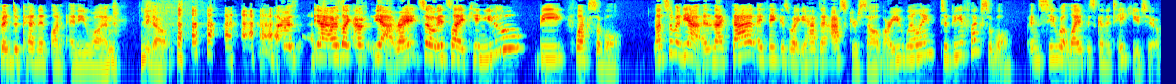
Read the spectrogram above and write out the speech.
been dependent on anyone, you know? I was, yeah, I was like, uh, yeah, right? So it's like, can you be flexible? Not so much, yeah. And like that, I think is what you have to ask yourself. Are you willing to be flexible and see what life is going to take you to?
